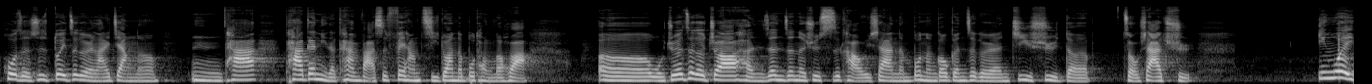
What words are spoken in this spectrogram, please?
或者是对这个人来讲呢，嗯，他他跟你的看法是非常极端的不同的话，呃，我觉得这个就要很认真的去思考一下，能不能够跟这个人继续的走下去，因为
